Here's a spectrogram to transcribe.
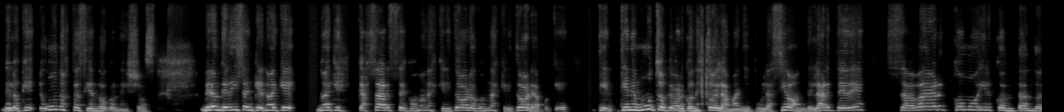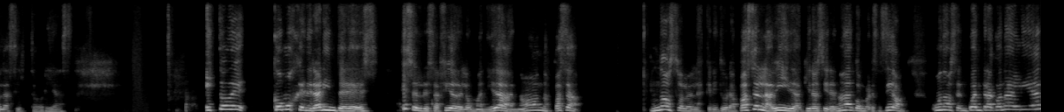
de lo que uno está haciendo con ellos. Vieron que dicen que no hay que, no hay que casarse con un escritor o con una escritora, porque tiene mucho que ver con esto de la manipulación, del arte de saber cómo ir contando las historias. Esto de cómo generar interés es el desafío de la humanidad, ¿no? Nos pasa no solo en la escritura, pasa en la vida, quiero decir, en una conversación. Uno se encuentra con alguien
